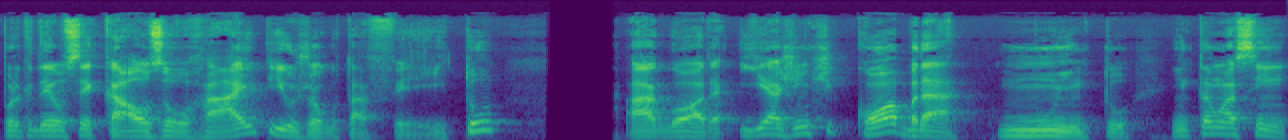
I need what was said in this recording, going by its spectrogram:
porque daí você causa o hype e o jogo tá feito. Agora, e a gente cobra muito. Então, assim,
